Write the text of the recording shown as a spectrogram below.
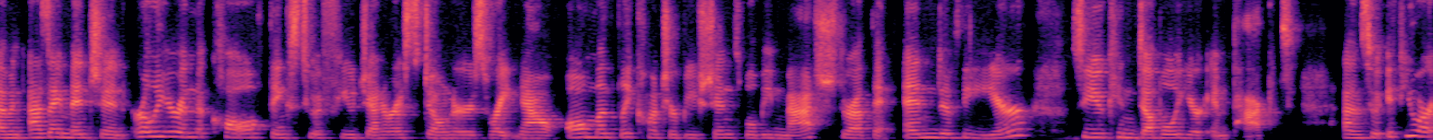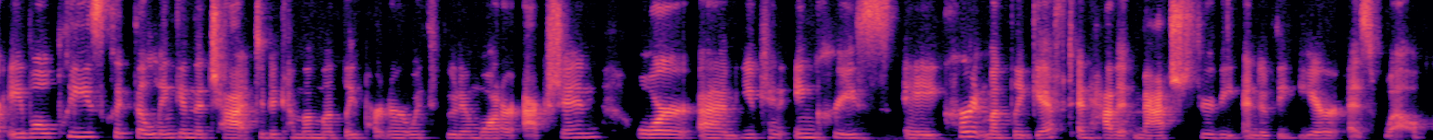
Um, and as I mentioned earlier in the call, thanks to a few generous donors right now, all monthly contributions will be matched throughout the end of the year so you can double your impact. Um, so if you are able, please click the link in the chat to become a monthly partner with Food and Water Action, or um, you can increase a current monthly gift and have it matched through the end of the year as well.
